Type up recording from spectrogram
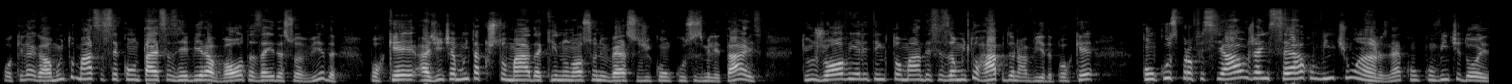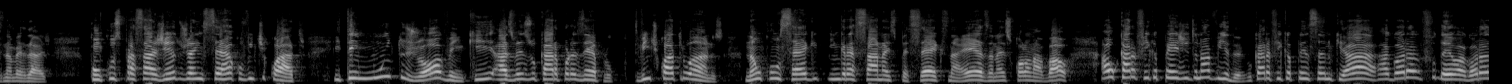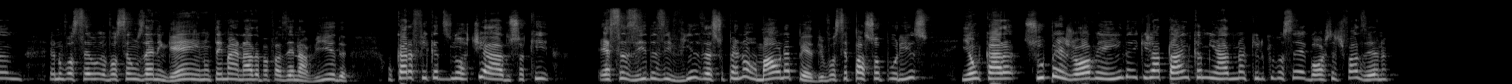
Pô, que legal. Muito massa você contar essas reviravoltas aí da sua vida, porque a gente é muito acostumado aqui no nosso universo de concursos militares que o jovem ele tem que tomar uma decisão muito rápido na vida, porque concurso para oficial já encerra com 21 anos, né? Com, com 22, na verdade. Concurso para sargento já encerra com 24. E tem muito jovem que, às vezes, o cara, por exemplo, 24 anos, não consegue ingressar na SpaceX, na ESA, na Escola Naval. Aí o cara fica perdido na vida. O cara fica pensando que, ah, agora fudeu, agora eu não vou ser, eu vou ser um Zé Ninguém, não tem mais nada para fazer na vida. O cara fica desnorteado. Só que essas idas e vindas é super normal, né, Pedro? E você passou por isso e é um cara super jovem ainda e que já está encaminhado naquilo que você gosta de fazer, né?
